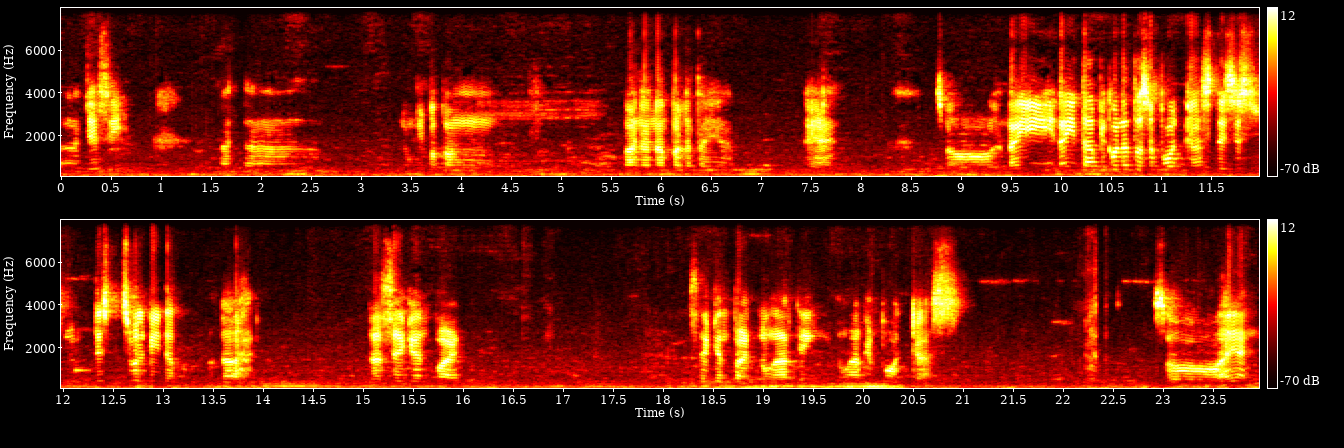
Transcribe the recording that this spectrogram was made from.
ah, Jesse, at ah, yung iba pang pananampalataya. Ayan. So, nai naitabi ko na to sa podcast. This is this will be the the, the second part. Second part ng ating ng ating podcast. So, ayan.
